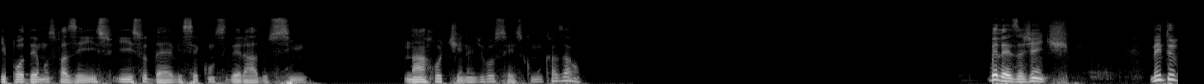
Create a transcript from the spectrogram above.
e podemos fazer isso, e isso deve ser considerado sim na rotina de vocês como um casal. Beleza, gente. Dentro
